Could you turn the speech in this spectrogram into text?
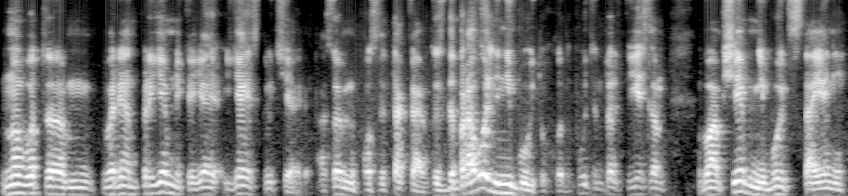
Но вот э, вариант преемника я, я исключаю, особенно после такая. То есть добровольно не будет ухода Путин, только если он вообще не будет в состоянии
